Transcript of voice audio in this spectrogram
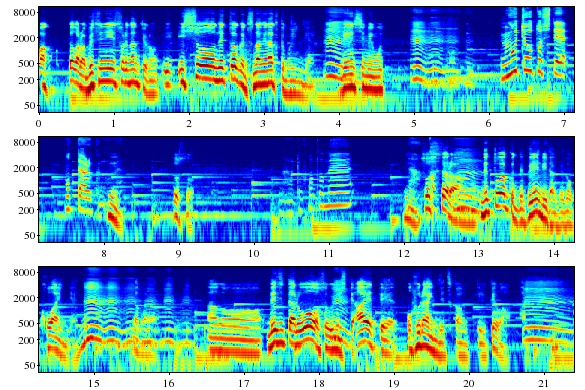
まあだから別にそれなんていうのい一生ネットワークにつなげなくてもいいんだよ、うんうん電子メモ。うんうんうんうん。メモ帳として持って歩くのね、そうそう、なるほどねそしたら、ネットワークって便利だけど怖いんだよね、だからうんあのーデジタルをそういうふうにして、うんあえてオフラインで使うっていう手はあうる、ん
